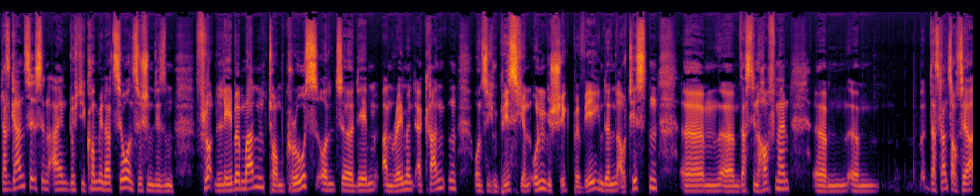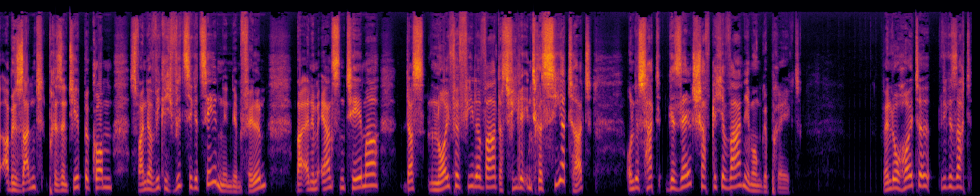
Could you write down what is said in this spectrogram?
Das Ganze ist in ein durch die Kombination zwischen diesem flotten Lebemann Tom Cruise und äh, dem an Raymond erkrankten und sich ein bisschen ungeschickt bewegenden Autisten ähm, äh, Dustin Hoffman ähm, ähm, das Ganze auch sehr amüsant präsentiert bekommen. Es waren ja wirklich witzige Szenen in dem Film bei einem ernsten Thema, das neu für viele war, das viele interessiert hat und es hat gesellschaftliche Wahrnehmung geprägt. Wenn du heute, wie gesagt,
